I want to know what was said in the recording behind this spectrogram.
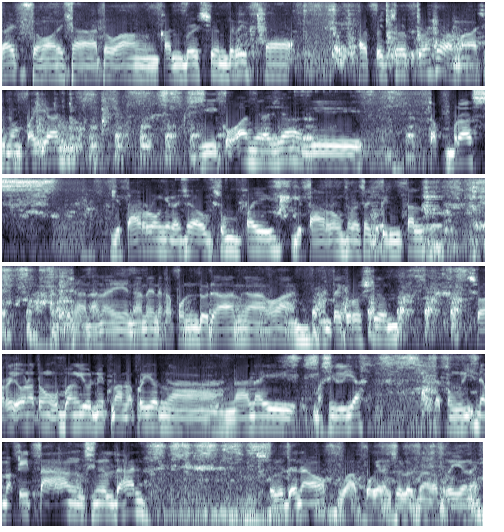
Right, so mga siya ato ang conversion diri sa Surplus ang mga sinumpayan. Gikuan gina siya, gi top brass, gitarong gina siya og sumpay, gitarong sa sa pintal. Ah, siya nanay nanay nakapundo daan nga kuan, anti corrosion. Sorry on atong ubang unit mga kapriyon nga nanay masilya. Katong di na makita ang sinuldahan. Sulod na oh, wapo kaya ng sulod mga kapriyon eh.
